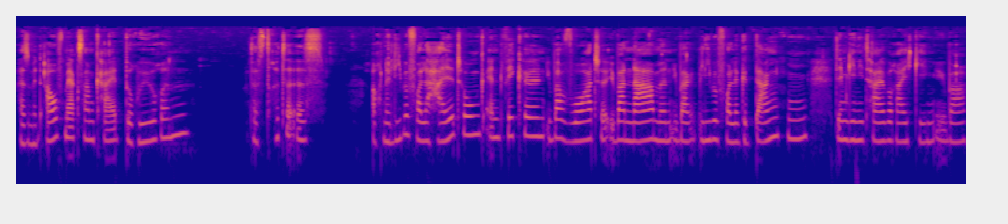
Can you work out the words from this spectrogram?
Also mit Aufmerksamkeit berühren. Das dritte ist auch eine liebevolle Haltung entwickeln über Worte, über Namen, über liebevolle Gedanken dem Genitalbereich gegenüber.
